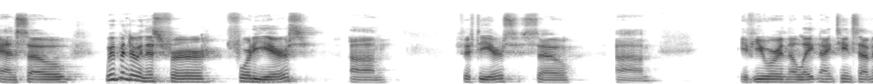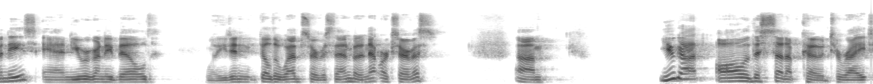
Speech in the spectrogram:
and so we've been doing this for 40 years, um, 50 years. So um, if you were in the late 1970s and you were going to build, well, you didn't build a web service then, but a network service, um, you got all of this setup code to write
